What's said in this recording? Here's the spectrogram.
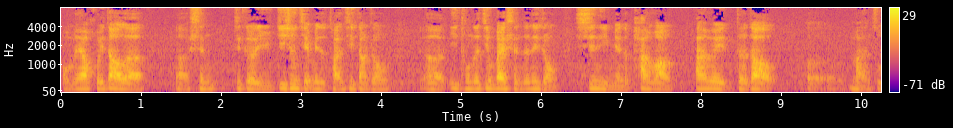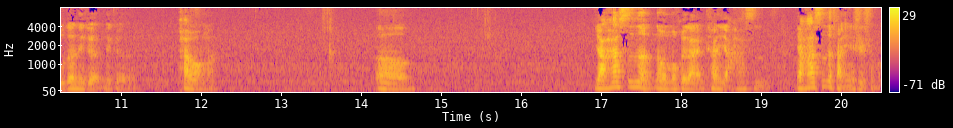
我们要回到了呃神这个与弟兄姐妹的团体当中。呃，一同的敬拜神的那种心里面的盼望、安慰得到呃满足的那个那个盼望吗？嗯，亚哈斯呢？那我们回来看亚哈斯，亚哈斯的反应是什么？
